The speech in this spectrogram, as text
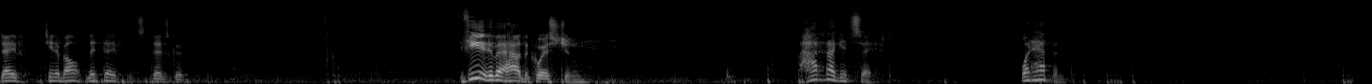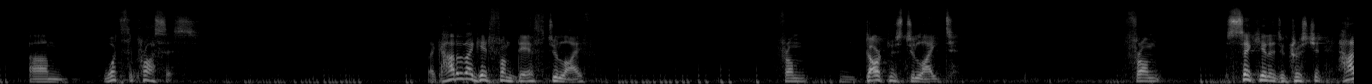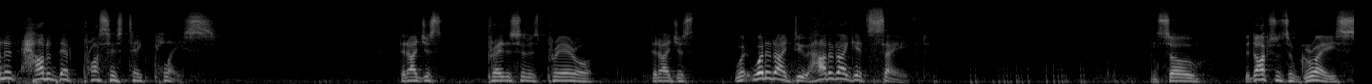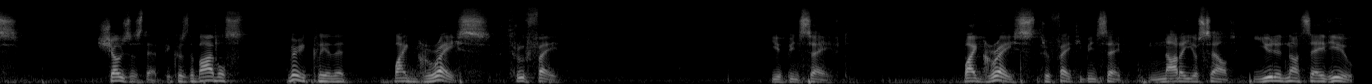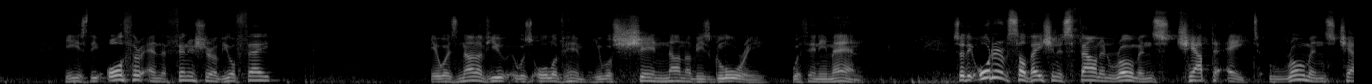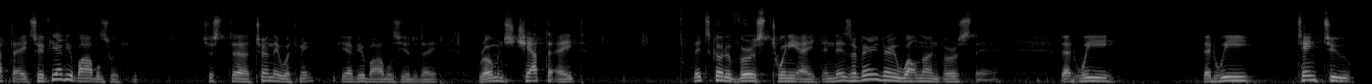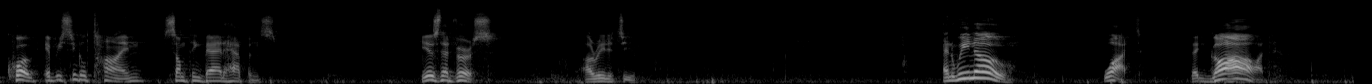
Dave, Tina Bell, let Dave. It's, Dave's good. If you ever had the question, how did I get saved? What happened? Um, what's the process? Like, how did I get from death to life? From darkness to light? From secular to Christian? How did, how did that process take place? Did I just pray the sinner's prayer or did I just, what, what did I do? How did I get saved? And so the doctrines of grace shows us that because the Bible's very clear that by grace through faith you've been saved. By grace through faith you've been saved, not of yourselves. You did not save you. He is the author and the finisher of your faith. It was none of you, it was all of Him. He will share none of His glory with any man. So the order of salvation is found in Romans chapter 8. Romans chapter 8. So if you have your Bibles with you, just uh, turn there with me if you have your Bibles here today. Romans chapter 8. Let's go to verse 28. And there's a very, very well known verse there that we, that we tend to quote every single time something bad happens. Here's that verse. I'll read it to you. And we know what? That God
